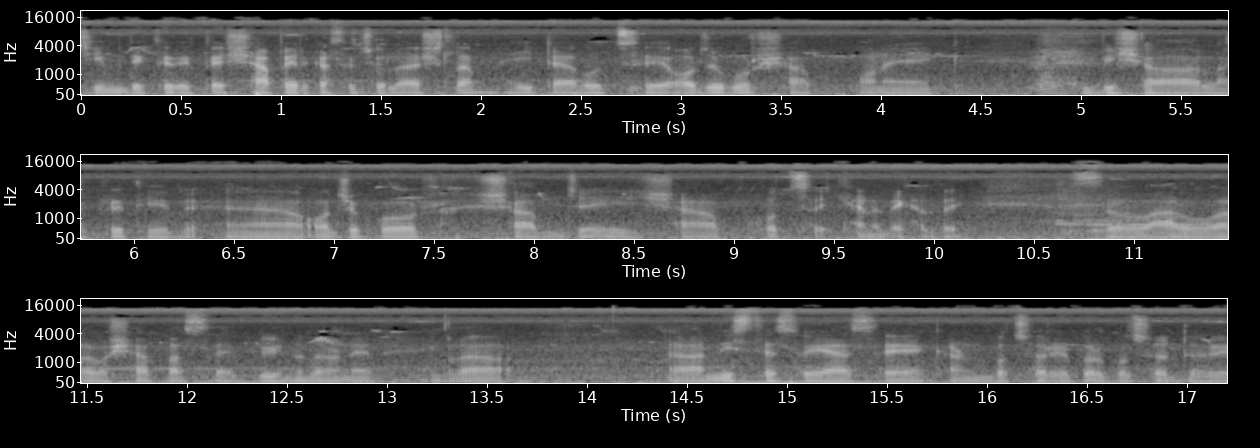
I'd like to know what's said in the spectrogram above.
জিম দেখতে দেখতে সাপের কাছে চলে আসলাম। এইটা হচ্ছে অজগর সাপ, অনেক বিশাল আকৃতির অজগর সাপ যে, এই সাপ হচ্ছে এখানে দেখা যায়। সো আরও আরও সাপ আছে, বিভিন্ন ধরনের। এগুলা নিস্তেজ হয়ে আছে, কারণ বছরের পর বছর ধরে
